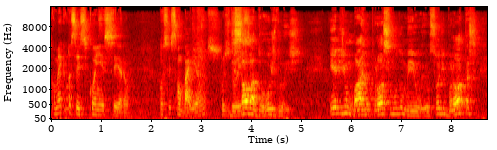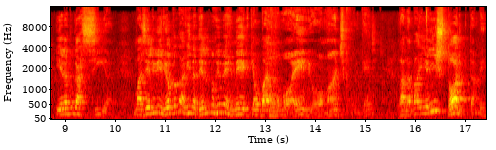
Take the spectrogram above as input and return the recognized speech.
Como é que vocês se conheceram? Vocês são baianos, os De dois? Salvador, os dois. Ele de um bairro próximo do meu. Eu sou de Brotas e ele é do Garcia. Mas ele viveu toda a vida dele no Rio Vermelho, que é um bairro boêmio, romântico, entende? Lá da Bahia. E histórico também.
